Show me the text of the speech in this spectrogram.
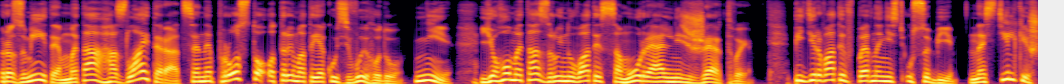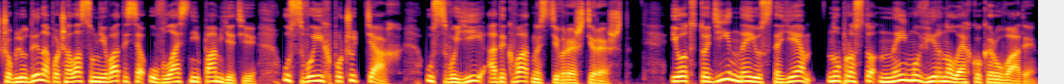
Розумієте, мета газлайтера це не просто отримати якусь вигоду. Ні, його мета зруйнувати саму реальність жертви, підірвати впевненість у собі настільки, щоб людина почала сумніватися у власній пам'яті, у своїх почуттях, у своїй адекватності, врешті-решт. І от тоді нею стає ну просто неймовірно легко керувати.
